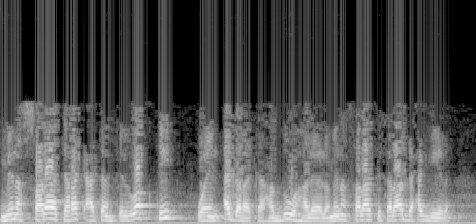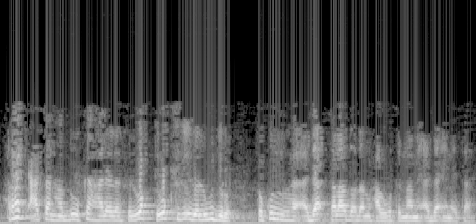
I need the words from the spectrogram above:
min الصalaaةi rakcaة fi اlwaqti wain adraka hadduu haleelo min الصalaati salaada xaggeeda rakcatan hadduu ka haleelo fi lwaqti waqtigeeda lagu jiro fakuluha ada salaadoo dhan waxaa lagu tilmaamaya ada inay tahay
